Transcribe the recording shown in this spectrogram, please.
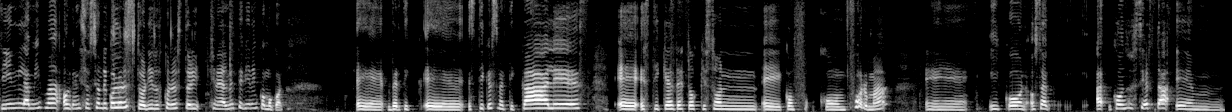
sin la misma organización de color story. Los color story generalmente vienen como con eh, eh, stickers verticales, eh, stickers de estos que son con, forma y con, o sea, con cierta, em,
